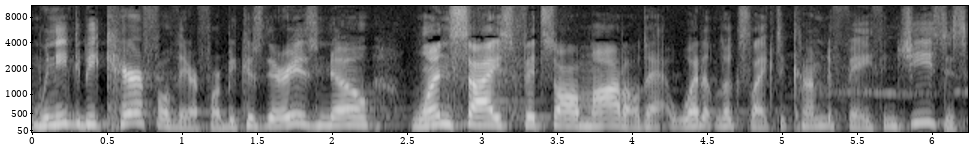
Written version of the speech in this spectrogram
We need to be careful, therefore, because there is no one size fits all model to what it looks like to come to faith in Jesus.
